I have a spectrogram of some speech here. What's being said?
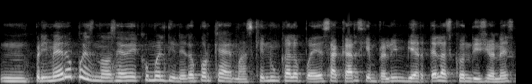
mm, primero pues no se ve como el dinero porque además que nunca lo puede sacar, siempre lo invierte, las condiciones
